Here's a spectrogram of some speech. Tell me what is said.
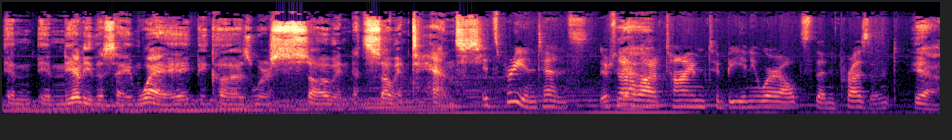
in in nearly the same way because we're so in, it's so intense. It's pretty intense. There's not a lot of time to be anywhere else than present. Yeah.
